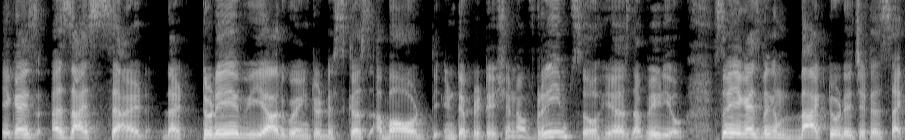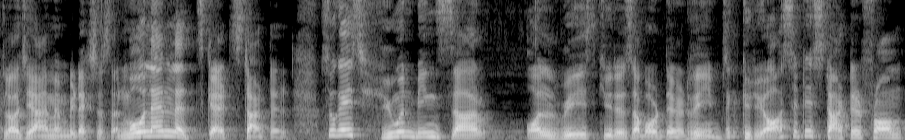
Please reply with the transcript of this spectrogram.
Hey guys, as I said that today we are going to discuss about the interpretation of dreams. So here's the video. So hey guys, welcome back to Digital Psychology. I am Ambidextrous Anmol and let's get started. So guys, human beings are always curious about their dreams. The curiosity started from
